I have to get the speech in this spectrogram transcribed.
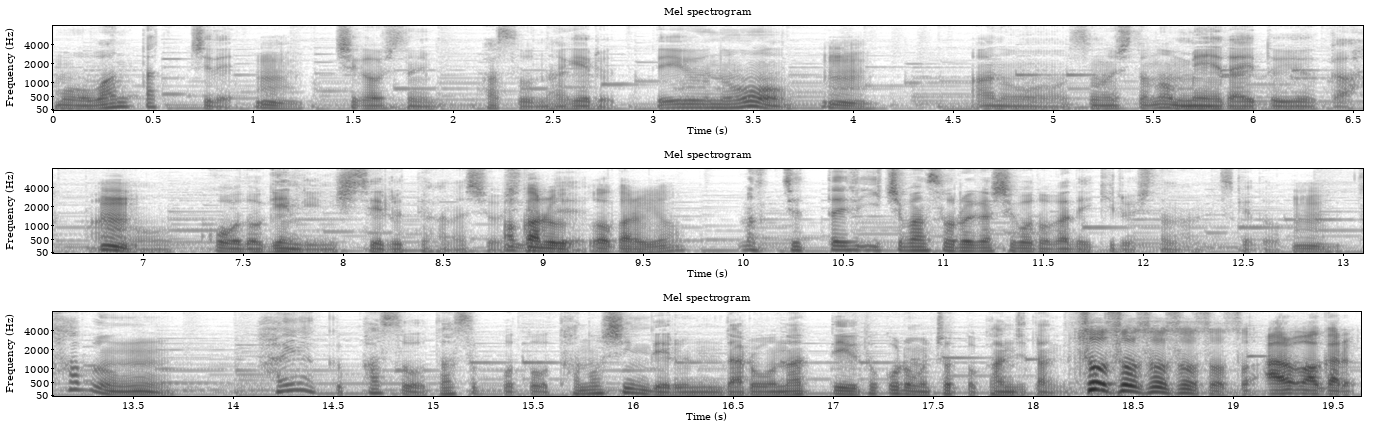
もうワンタッチでうん。違う人にパスを投げるっていうのをうんあのその人の命題というかあの、行動原理にしてるって話をしてて。わかるわかるよ。まあ、絶対一番それが仕事ができる人なんですけどうん。多分早くパスを出すことを楽しんでるんだろうなっていうところもちょっと感じたんですそうそうそうそうそうそう。あわかる。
